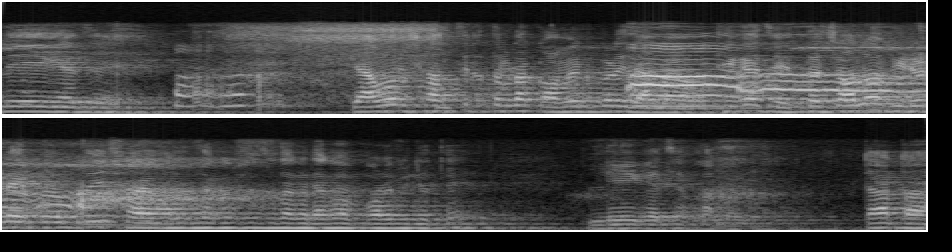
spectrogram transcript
লেগে গেছে। কেমন শাস্তিটা তোমরা কমেন্ট করে জানাও ঠিক আছে? তো চলো ভিডিওটা এই পর্যন্তই। সবাই ভালো থাকো সুস্থ থাকো দেখো পরের ভিডিওতে। লেগে গেছে ভালো টাটা।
